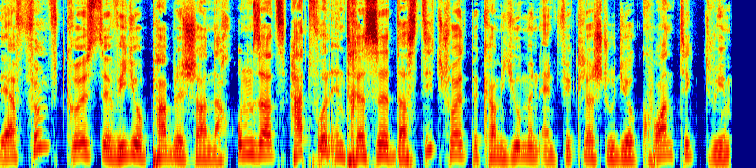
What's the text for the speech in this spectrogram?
Der fünftgrößte Videopublisher nach Umsatz hat wohl Interesse, das Detroit Become Human Entwicklerstudio Quantic Dream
